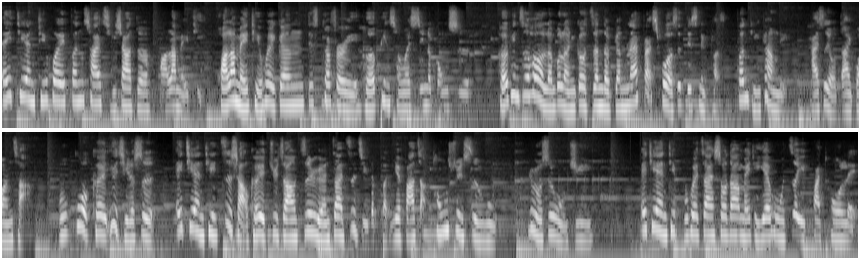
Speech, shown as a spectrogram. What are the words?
，AT&T 会分拆旗下的华纳媒体，华纳媒体会跟 Discovery 合并成为新的公司。合并之后，能不能够真的跟 Netflix 或者是 Disney Plus 分庭抗礼，还是有待观察。不过可以预期的是。AT&T 至少可以聚焦资源在自己的本业发展通讯事务，例如是五 G。AT&T 不会再受到媒体业务这一块拖累。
